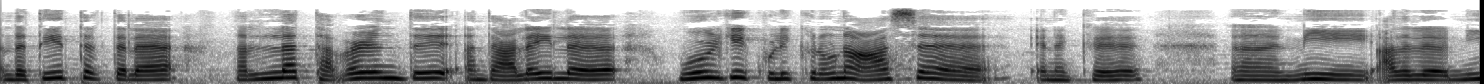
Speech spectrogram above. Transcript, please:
அந்த தீர்த்தத்தில் நல்லா தவழ்ந்து அந்த அலையில் மூழ்கி குளிக்கணும்னு ஆசை எனக்கு. நீ அதில் நீ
